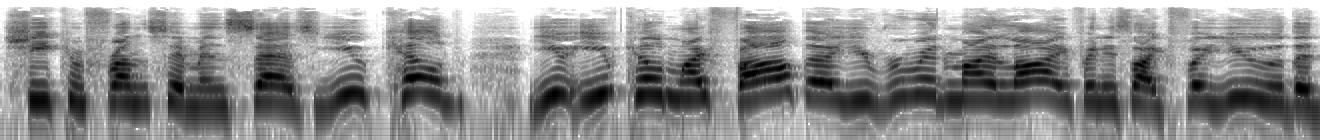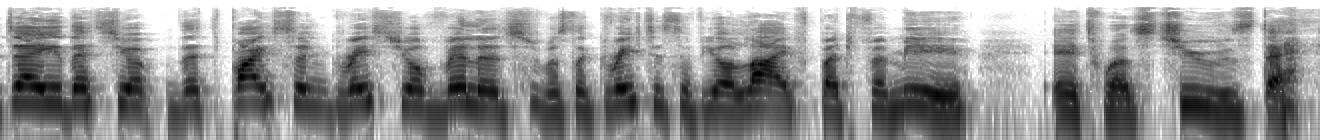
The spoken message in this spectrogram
she confronts him and says, "You killed you you killed my father. You ruined my life." And he's like, "For you, the day that your that Bison graced your village was the greatest of your life, but for me." It was Tuesday.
